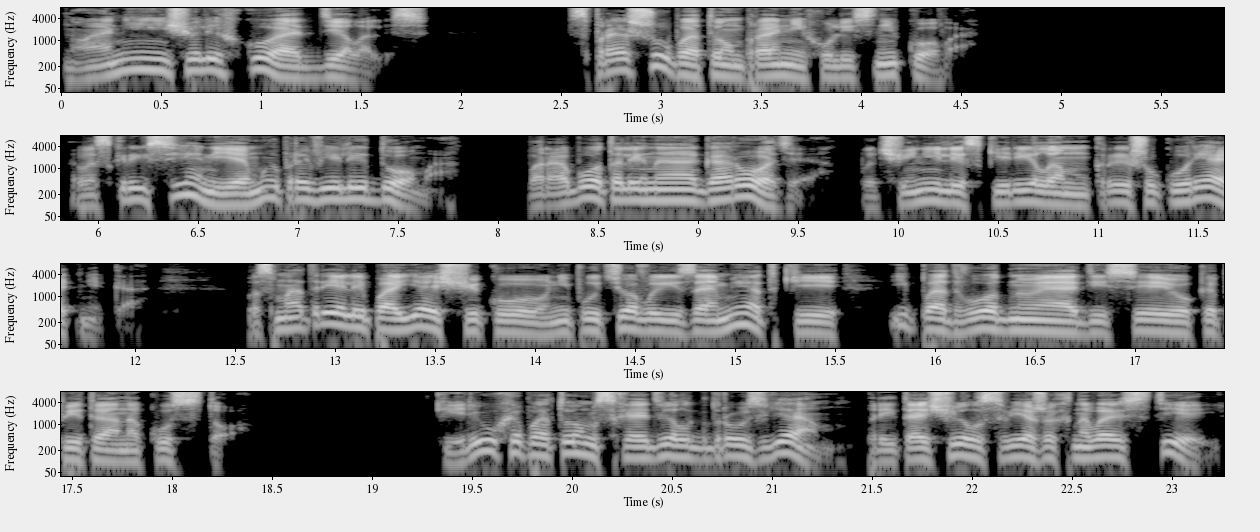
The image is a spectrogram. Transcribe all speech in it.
Но они еще легко отделались. Спрошу потом про них у Лесникова. Воскресенье мы провели дома. Поработали на огороде, починили с Кириллом крышу курятника, посмотрели по ящику непутевые заметки и подводную одиссею капитана Кусто. Кирюха потом сходил к друзьям, притащил свежих новостей,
